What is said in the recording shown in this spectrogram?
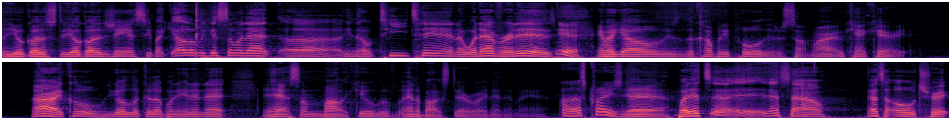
You'll go to you'll go to GNC like, yo, let me get some of that, uh, you know, T10 or whatever it is. Yeah. And like, yo, the company pulled it or something. All right, we can't carry it. All right, cool. You go look it up on the internet. It has some molecule of anabolic steroid in it, man. Oh, that's crazy. Yeah, but it's a that's how that's an old trick.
